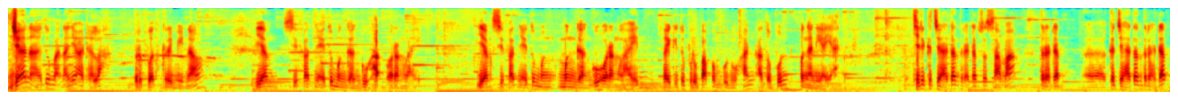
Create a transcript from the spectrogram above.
Jana itu maknanya adalah berbuat kriminal yang sifatnya itu mengganggu hak orang lain. Yang sifatnya itu mengganggu orang lain baik itu berupa pembunuhan ataupun penganiayaan jadi kejahatan terhadap sesama terhadap e, kejahatan terhadap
